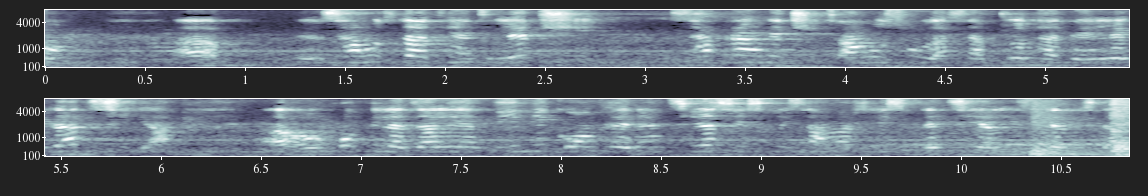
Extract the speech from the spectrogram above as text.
რომ 70-იან წლებში საფრანგეთში წამოსულა საბჭოთა დელეგაცია ყოფილა ძალიან დიდი კონფერენცია სისხლის სამართლის სპეციალისტების და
